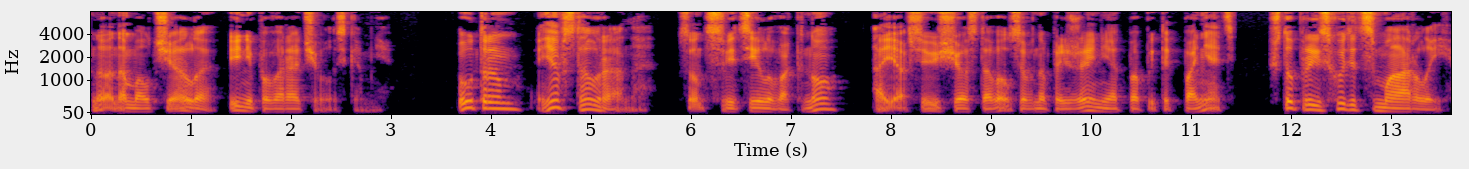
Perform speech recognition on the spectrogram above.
но она молчала и не поворачивалась ко мне. Утром я встал рано. Солнце светило в окно, а я все еще оставался в напряжении от попыток понять, что происходит с Марлой,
